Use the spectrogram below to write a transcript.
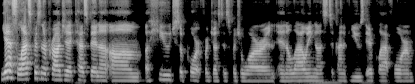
Yes, Last Prisoner Project has been a um, a huge support for Justice for Jawara and, and allowing us to kind of use their platform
